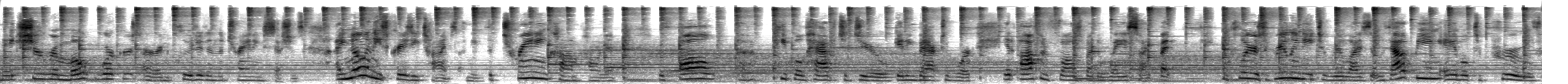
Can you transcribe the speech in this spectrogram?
Make sure remote workers are included in the training sessions. I know in these crazy times, I mean, the training component with all uh, people have to do getting back to work, it often falls by the wayside. But employers really need to realize that without being able to prove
